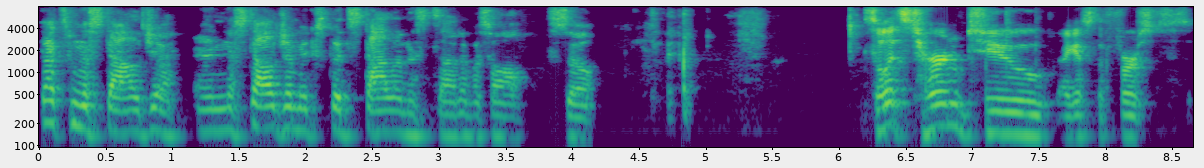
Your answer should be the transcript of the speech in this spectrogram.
that's nostalgia, and nostalgia makes good Stalinists out of us all. So. So let's turn to, I guess, the first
